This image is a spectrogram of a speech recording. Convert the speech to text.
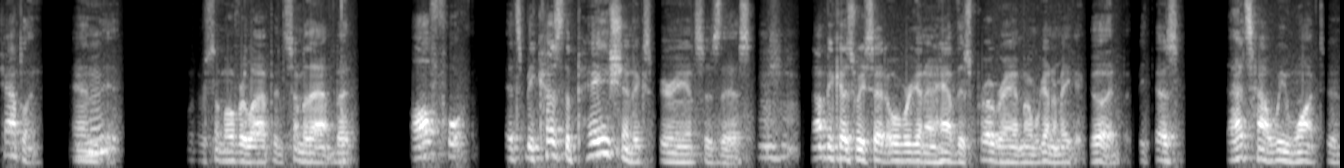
chaplain. And mm-hmm. it, there's some overlap in some of that, but all four, it's because the patient experiences this, mm-hmm. not because we said, oh, we're going to have this program and we're going to make it good, but because that's how we want to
